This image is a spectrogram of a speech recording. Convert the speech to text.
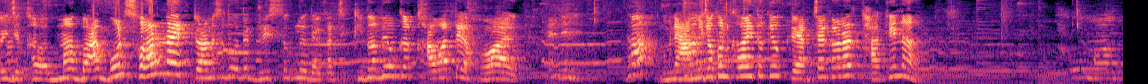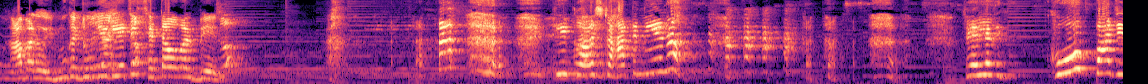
ওই যে খাওয়া মা বোন সর না একটু আমি শুধু ওদের দৃশ্যগুলো দেখাচ্ছি। কীভাবে ওকে খাওয়াতে হয়? মানে আমি যখন খাওয়াই তো কেউ ক্যাপচার করার থাকে না। আবার ওই মুখে ঢুকিয়ে দিয়েছে সেটাও আবার বের। কি কষ্ট, হাতে নিয়ে না ফেলে খুব বাজে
